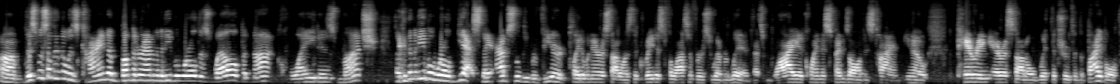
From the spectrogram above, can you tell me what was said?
Um, this was something that was kind of bumping around in the medieval world as well, but not quite as much. Like in the medieval world, yes, they absolutely revered Plato and Aristotle as the greatest philosophers who ever lived. That's why Aquinas spends all of his time, you know, pairing Aristotle with the truth of the Bible.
